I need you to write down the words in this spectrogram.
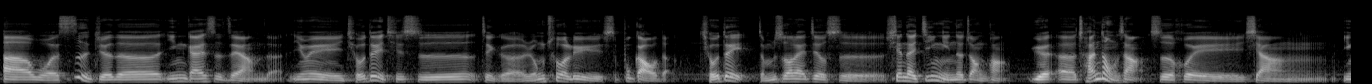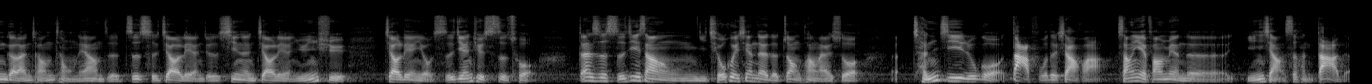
啊，我是觉得应该是这样的，因为球队其实这个容错率是不高的。球队怎么说呢？就是现在经营的状况，原呃传统上是会像英格兰传统那样子支持教练，就是信任教练，允许教练有时间去试错。但是实际上，以球会现在的状况来说，呃成绩如果大幅的下滑，商业方面的影响是很大的。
